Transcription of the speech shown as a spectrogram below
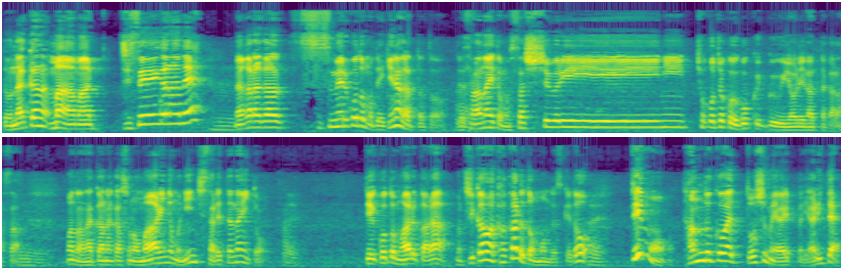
でもなかなまあまあ時勢柄ね、うん。なかなか進めることもできなかったと、ではい。サーナイトも久しぶりにちょこちょこ動くようになったからさ、うん。まだなかなかその周りにも認知されてないと。っはい。ていうこともあるからまあ時間はかかると思うんですけど、はい。でも単独はどうしてもややっぱやりたい。っ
